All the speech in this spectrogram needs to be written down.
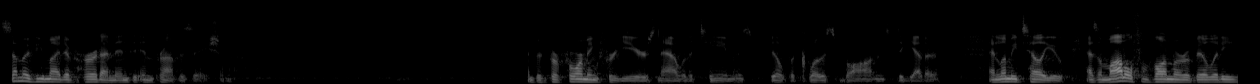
Some of you might have heard I'm into improvisation. I've been performing for years now with a team who's built a close bond together. And let me tell you, as a model for vulnerability,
